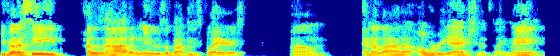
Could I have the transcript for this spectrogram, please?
you're gonna see a lot of news about these players, um, and a lot of overreactions. Like, man,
